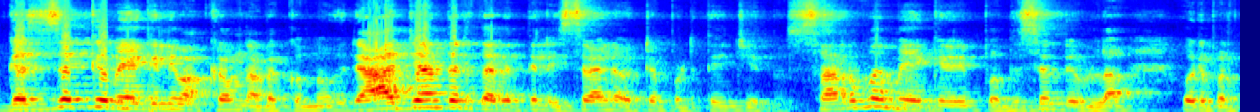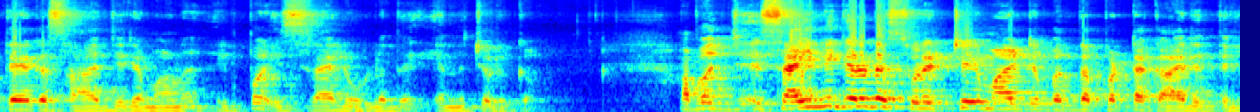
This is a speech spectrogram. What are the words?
ഗസക്ക് മേഖലയും അക്രമം നടക്കുന്നു. രാജ്യാന്തര തലത്തിൽ ഇസ്രായേലിനെ ഒറ്റപ്പെടുത്തുകയും ചെയ്യുന്നു. സർവ മേഖലയിൽ പ്രതിസന്ധിയുള്ള ഒരു പ്രത്യേക സാഹചര്യമാണ് ഇപ്പോൾ ഇസ്രായേൽ ഉള്ളത് എന്ന് ചുരുക്കം. അപ്പോൾ സൈനികരുടെ സുരക്ഷയുമായിട്ട് ബന്ധപ്പെട്ട കാര്യത്തിൽ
